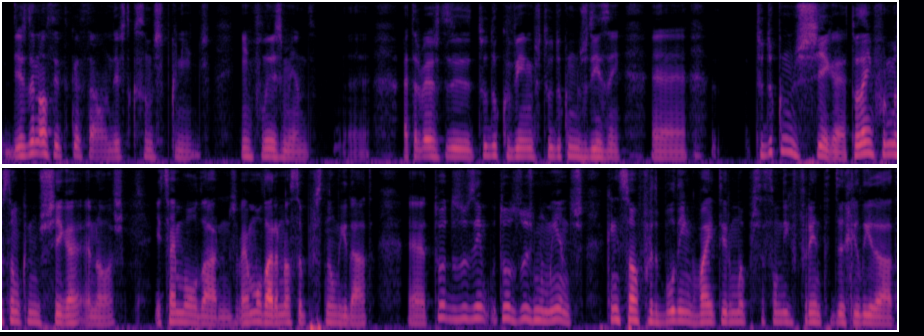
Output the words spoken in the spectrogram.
desde a nossa educação, desde que somos pequeninos, infelizmente, através de tudo o que vimos, tudo o que nos dizem tudo o que nos chega, toda a informação que nos chega a nós, isso vai moldar-nos, vai moldar a nossa personalidade. Uh, todos, os, todos os momentos, quem sofre de bullying vai ter uma percepção diferente da realidade,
